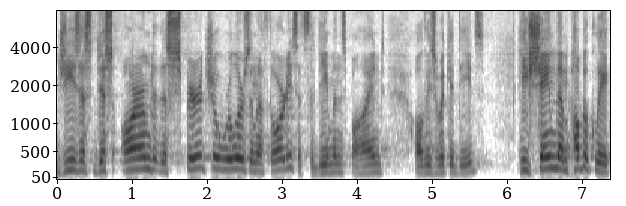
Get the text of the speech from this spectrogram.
Jesus disarmed the spiritual rulers and authorities, that's the demons behind all these wicked deeds. He shamed them publicly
